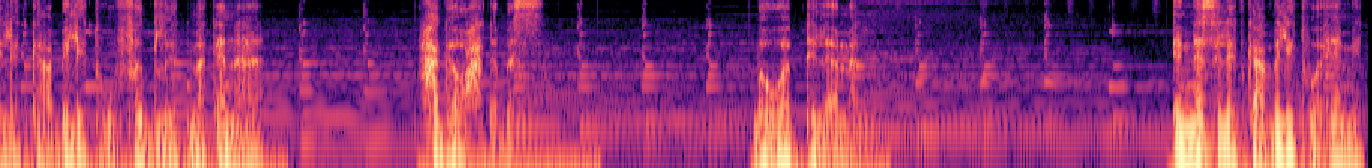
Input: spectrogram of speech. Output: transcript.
اللي اتكعبلت وفضلت مكانها حاجة واحدة بس بوابة الأمل. الناس اللي اتكعبلت وقامت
